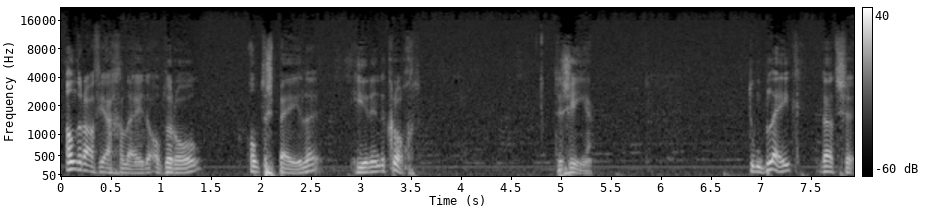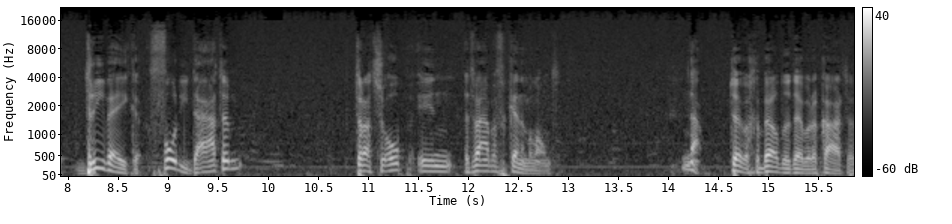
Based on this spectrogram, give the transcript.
anderhalf jaar geleden op de rol om te spelen hier in de krocht. Te zingen. Toen bleek dat ze drie weken voor die datum trad ze op in het Wapen van Kennemerland. Nou, toen hebben we gebeld naar Deborah Carter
